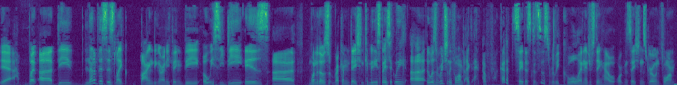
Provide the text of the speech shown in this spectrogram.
Yeah, but uh, the none of this is like binding or anything. The OECD is uh, one of those recommendation committees, basically. Uh, it was originally formed. I, I, have got to say this because this is really cool and interesting how organizations grow and form.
